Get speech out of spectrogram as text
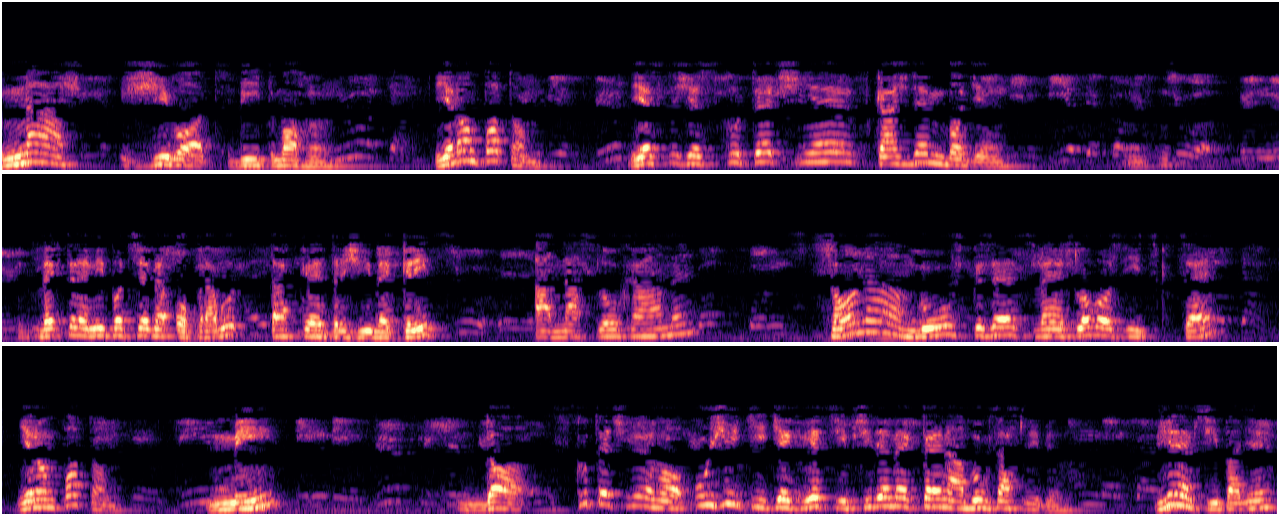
náš život být mohl. Jenom potom, jestliže skutečně v každém bodě, ve kterém my potřebujeme opravu, také držíme klid a nasloucháme, co nám Bůh skrze své slovo říct chce, jenom potom my do skutečného užití těch věcí přijdeme, které nám Bůh zaslíbil. V jiném případě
